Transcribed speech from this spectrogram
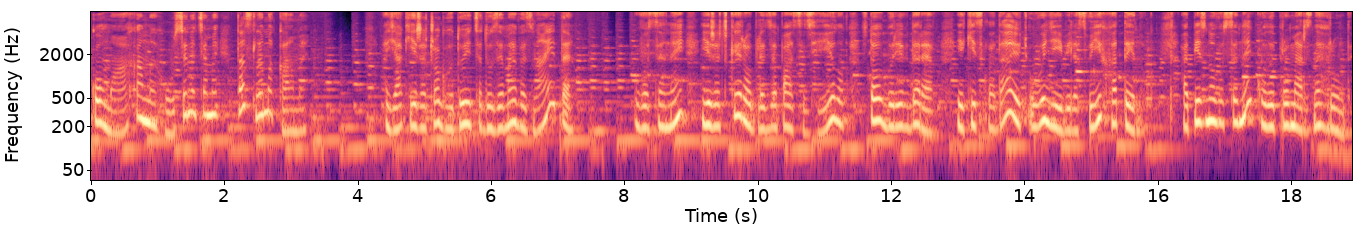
комахами, гусеницями та слимаками. А як їжачок готується до зими, ви знаєте? Восени їжачки роблять запаси з гілок, стовбурів дерев, які складають у воді біля своїх хатинок. А пізно восени, коли промерзне ґрунт,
